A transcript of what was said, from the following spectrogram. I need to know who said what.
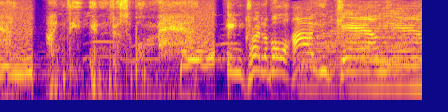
Speaker 1: Man. I'm the Invisible Man.
Speaker 2: Incredible how you can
